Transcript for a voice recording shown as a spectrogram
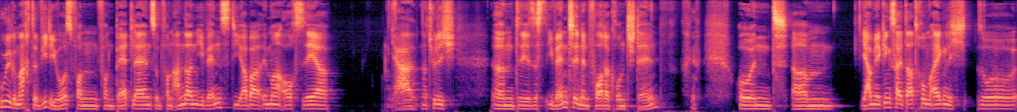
cool gemachte Videos von, von Badlands und von anderen Events, die aber immer auch sehr, ja, natürlich ähm, dieses Event in den Vordergrund stellen. und ähm, ja, mir ging es halt darum, eigentlich so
